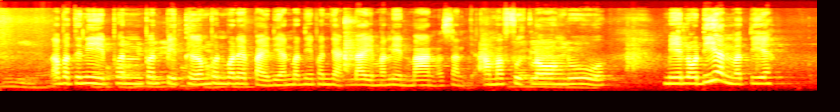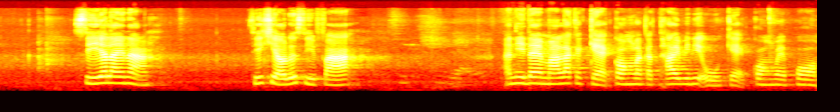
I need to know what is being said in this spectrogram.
ไม่มีแล้วบัดนี้เพิ่นเพิ่นปิดเทอมเพิ่นบ่ได้ไปเรียนบัดนี้เพิ่นอยากได้มาเล่นบ้านว่าสั่นเอามาฝึกลองดู เมโลเดียนว่าติสีอะไรน่ะ สีเขียวหรือสีฟ้า อันนี้ได้มาแล้วก็แกะกล่องแล้วก็ถ่ายวิดีโอแกะกล่องไว้พร้อม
